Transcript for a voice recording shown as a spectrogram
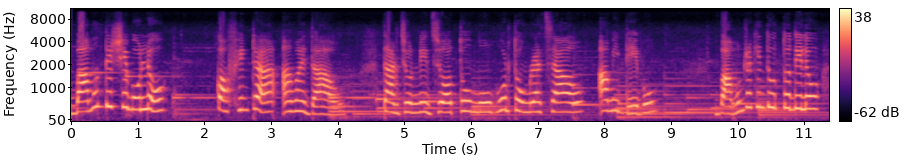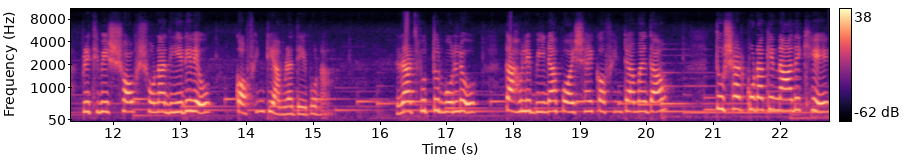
বামনদের সে বলল, কফিনটা আমায় দাও, তার জন্যে যত মোহর তোমরা চাও, আমি দেব। বামুনরা কিন্তু উত্তর দিল, পৃথিবীর সব সোনা দিয়ে দিলেও কফিনটি আমরা দেব না। রাজপুত্তর বলল, তাহলে বিনা পয়সায় কফিনটা আমায় দাও। তুষার কোনাকে না দেখে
